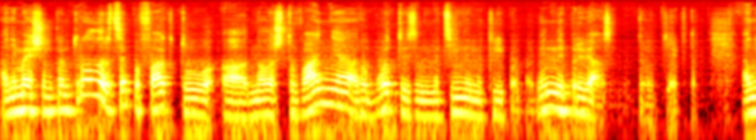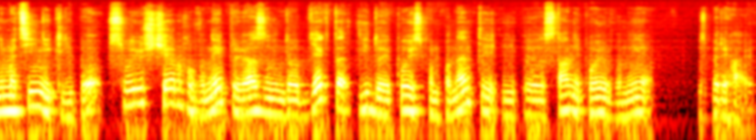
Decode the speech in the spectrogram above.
Animation Controller це по факту налаштування роботи з анімаційними кліпами. Він не прив'язаний до об'єкта. Анімаційні кліпи, в свою чергу, вони прив'язані до об'єкта і до якоїсь компоненти, і, е, стан якої вони зберігають.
